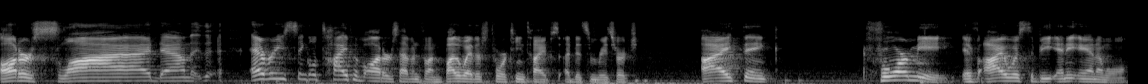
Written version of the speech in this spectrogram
Otters slide down. Every single type of otters having fun. By the way, there's 14 types. I did some research. I think for me, if I was to be any animal,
